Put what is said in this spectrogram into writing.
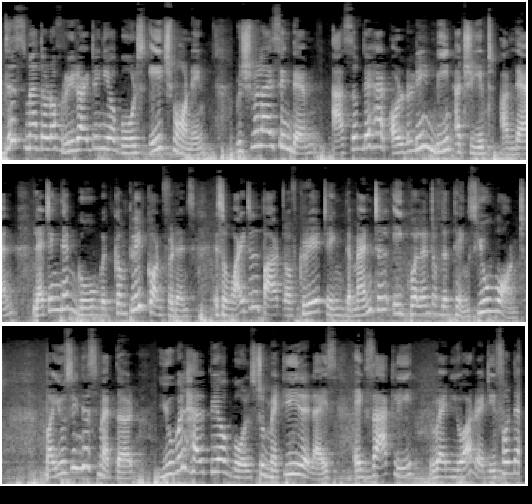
This method of rewriting your goals each morning, visualizing them as if they had already been achieved and then letting them go with complete confidence is a vital part of creating the mental equivalent of the things you want. By using this method, you will help your goals to materialize exactly when you are ready for them.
